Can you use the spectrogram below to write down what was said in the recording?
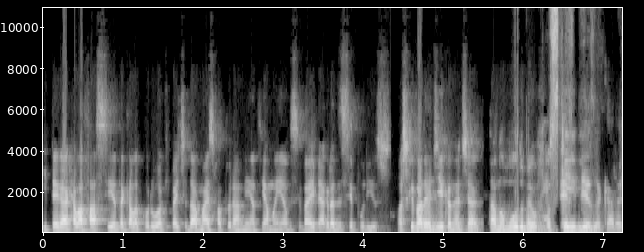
e pegar aquela faceta, aquela coroa que vai te dar mais faturamento e amanhã você vai me agradecer por isso. Acho que vale a dica, né, Tiago? Tá no mudo, meu. Com certeza, querido. cara. A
